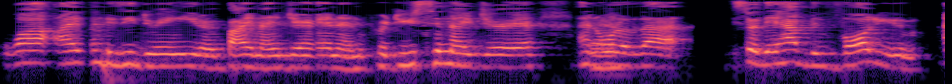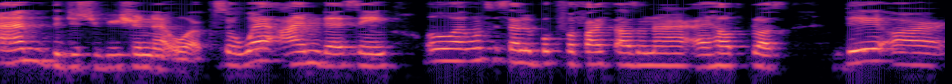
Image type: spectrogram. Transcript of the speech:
while I'm busy doing, you know, buy Nigerian and producing Nigeria and yeah. all of that. So they have the volume and the distribution network. So where I'm there saying, oh, I want to sell a book for 5,000 naira, I help plus. They are,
